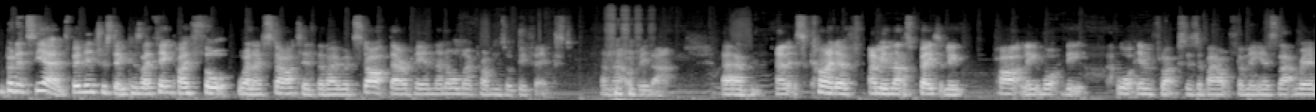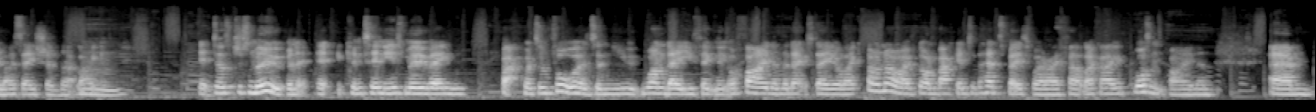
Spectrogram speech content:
but it's yeah it's been interesting because i think i thought when i started that i would start therapy and then all my problems would be fixed and that would be that. Um, and it's kind of, I mean, that's basically partly what the what influx is about for me is that realization that like mm. it does just move and it, it continues moving backwards and forwards and you one day you think that you're fine and the next day you're like oh no i've gone back into the headspace where i felt like i wasn't fine and um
